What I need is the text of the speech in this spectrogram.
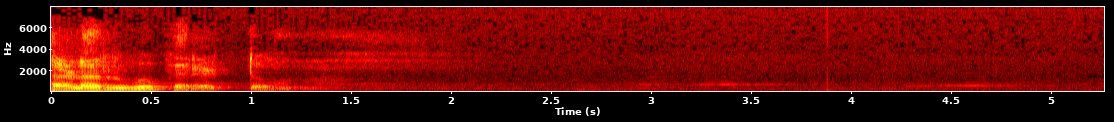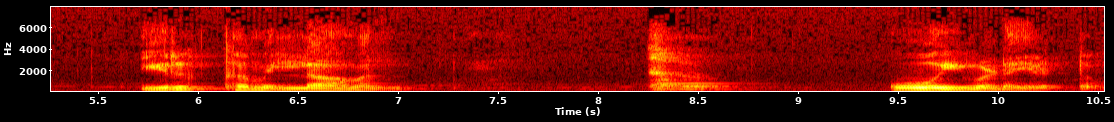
தளர்வு பெறட்டும். இறுக்கமில்லாமல் ஓய்வடையட்டும்.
